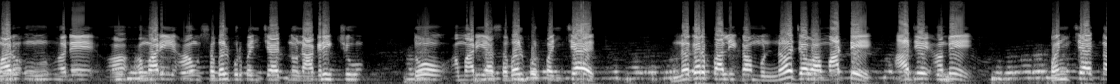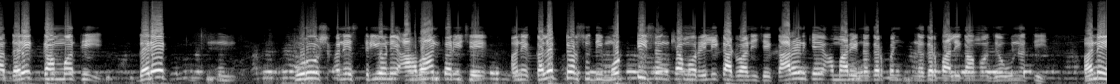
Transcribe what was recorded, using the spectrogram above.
મારું અને અમારી, હું સબલપુર પંચાયતનો નાગરિક છું. તો અમારી આ સબલપુર પંચાયત નગરપાલિકામાં ન જવા માટે આજે અમે પંચાયતના દરેક ગામમાંથી દરેક પુરુષ અને સ્ત્રીઓને આહવાન કર્યું છે અને કલેક્ટર સુધી મોટી સંખ્યામાં રેલી કાઢવાની છે કારણ કે અમારે નગર નગરપાલિકામાં જવું નથી. અને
